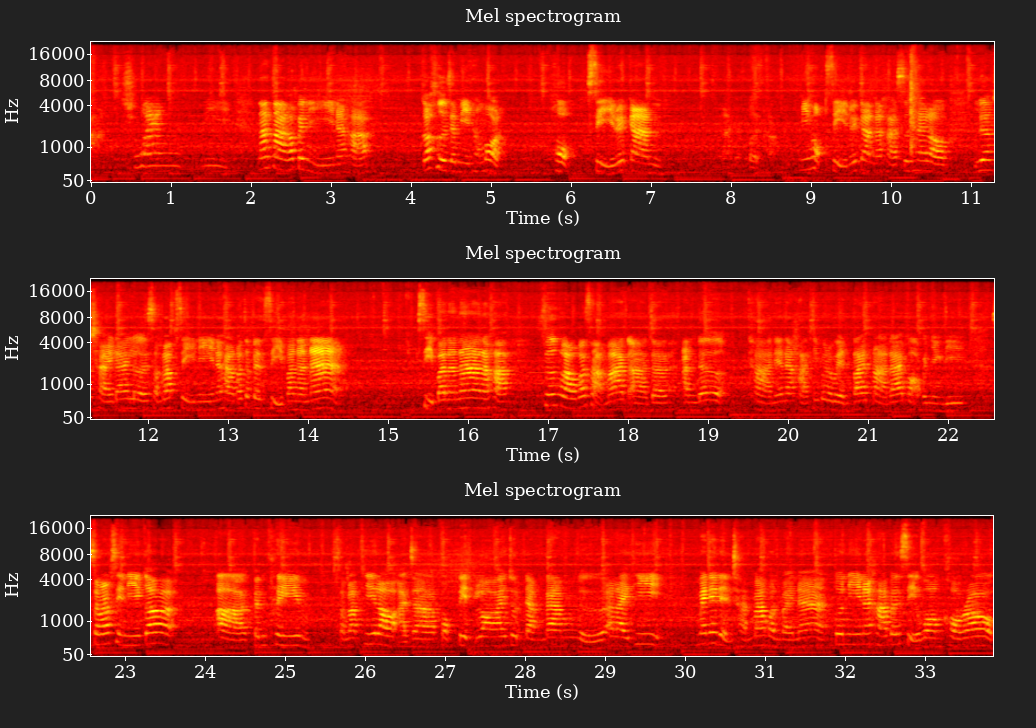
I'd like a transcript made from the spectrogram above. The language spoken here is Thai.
ช่วงนี่หน้าตาก็เป็นอย่างนี้นะคะ ก็คือจะมีทั้งหมด 6 สีด้วยกันอะเดี๋ยวเปิดค่ะมี 6 สีด้วยกันนะคะ ซึ่งให้เราเลือกใช้ได้เลยสำหรับสีนี้นะคะ ก็จะเป็นสีบานาน่าสีบานาน่านะคะ ซึ่งเราก็สามารถอาจจะอันเดอร์ทาเนี่ยนะคะ ที่บริเวณใต้ตาได้เหมาะเป็นอย่างดีสำหรับสีนี้ก็เป็นครีมสำหรับที่เราอาจจะปกปิดรอยจุดด่างดำหรืออะไรที่ไม่ได้เด่นชัดมากบนใบหน้า ตัวนี้นะคะเป็นสีวอร์มคอรัล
